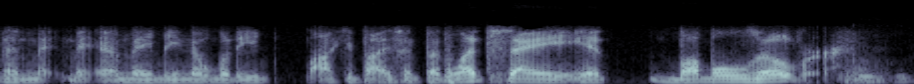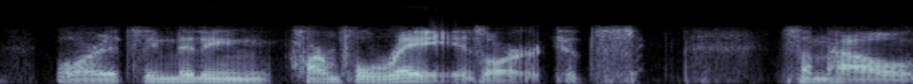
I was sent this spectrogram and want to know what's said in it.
then maybe nobody occupies it, but let's say it bubbles over, mm-hmm. or it's emitting harmful rays, or it's somehow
